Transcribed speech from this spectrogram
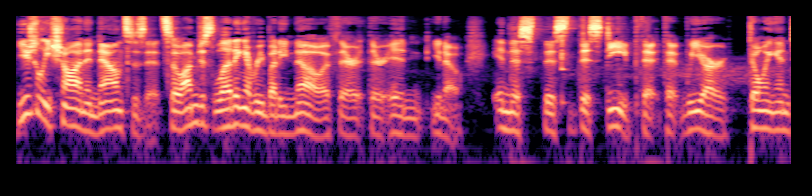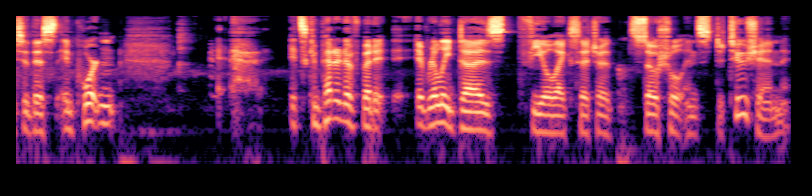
usually Sean announces it, so I'm just letting everybody know if they're they're in you know in this this this deep that that we are going into this important. It's competitive, but it it really does feel like such a social institution.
